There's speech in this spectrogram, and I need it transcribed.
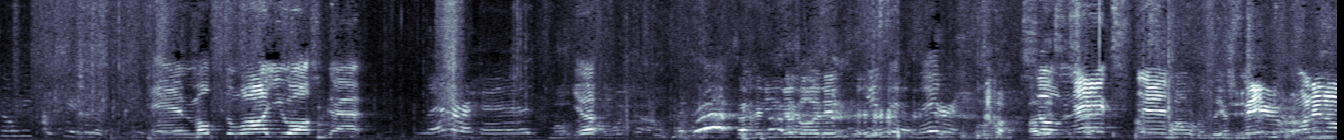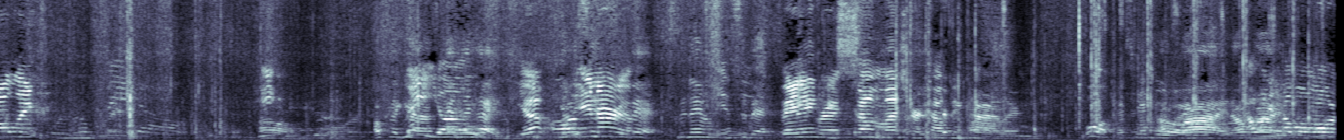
so he can And most of all, you also got Leatherhead. Yep. That's all it He said Leatherhead. So next is your favorite one and only. Oh, okay, Leo. guys. Hey, hey, hey. Yep. Y'all sit, sit Dinner. back. Sit down and sit back. Thank you so much for helping Kyler. Oh, That's my boy. All right, all I want to right. have one more.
